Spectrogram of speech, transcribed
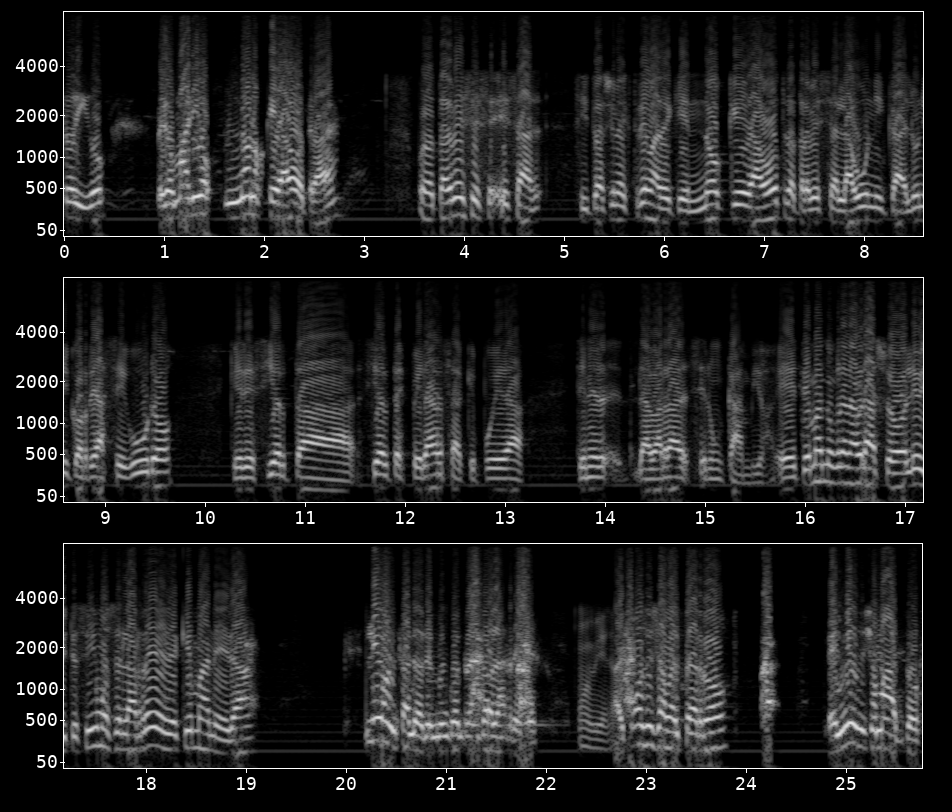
yo digo, pero Mario, no nos queda otra. ¿eh? Bueno, tal vez esa situación extrema de que no queda otra, tal vez sea la única, el único reaseguro que de cierta, cierta esperanza que pueda tener, la verdad, ser un cambio. Eh, te mando un gran abrazo, Leo, y te seguimos en las redes, ¿de qué manera? Leo Salones me encuentro en todas las redes. Muy bien. ¿Cómo se llama el perro? El mío se llama Atos.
